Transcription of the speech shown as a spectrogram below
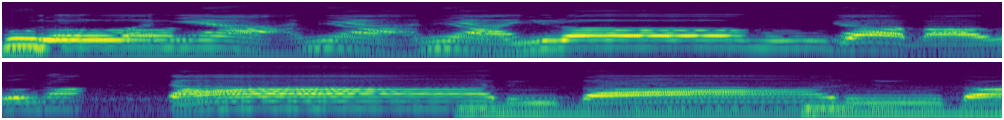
ကုသိုလ်အမြတ်အမြတ်အမြတ်ယူတော်မူကြပါကုန်လောသာဓုသာဓုသာ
